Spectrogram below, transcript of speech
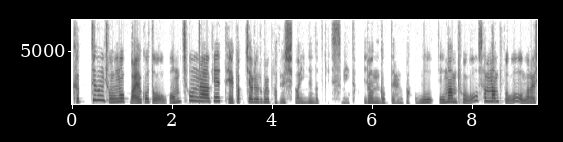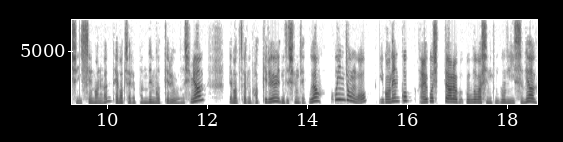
급등 종목 말고도 엄청나게 대박 자료를 받을 수가 있는 것들이 있습니다. 이런 것들 막 5, 5만 프로, 3만 프로 올라갈 수 있을 만한 대박 자료 받는 것들을 원하시면 대박 자료 받기를 누르시면 되고요. 코인 종목 이거는 꼭 알고 싶다라고 궁금하신 부분이 있으면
